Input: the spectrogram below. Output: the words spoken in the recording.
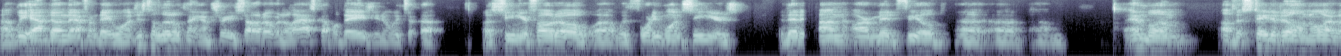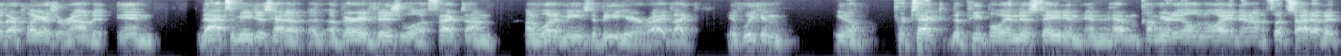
uh, we have done that from day one. Just a little thing. I'm sure you saw it over the last couple days. You know, we took a, a senior photo uh, with 41 seniors that is on our midfield uh, uh, um, emblem of the state of Illinois with our players around it. And that to me just had a, a, a, very visual effect on on what it means to be here right like if we can you know protect the people in this state and, and have them come here to Illinois. And then on the flip side of it,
